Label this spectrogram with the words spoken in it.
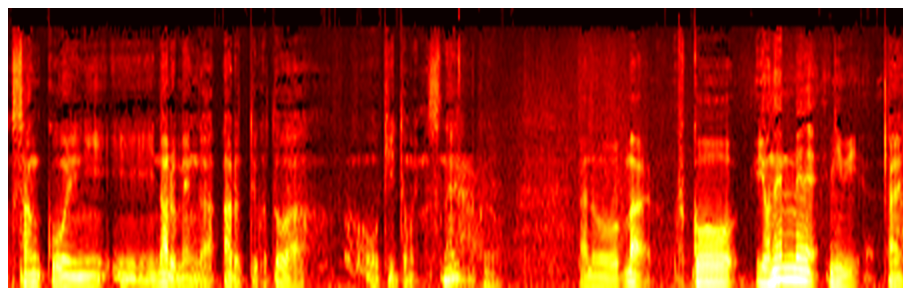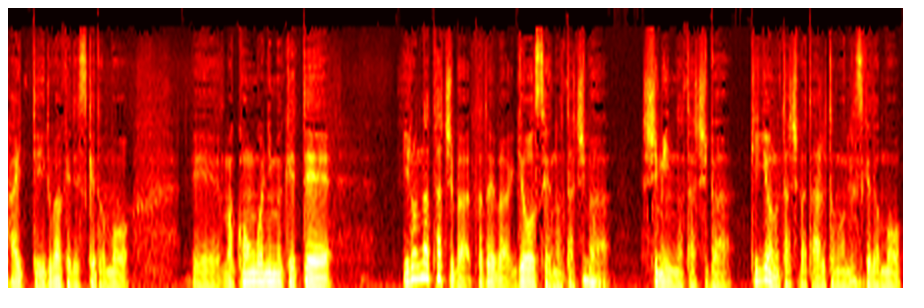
参考になる面があるっていうことは大きいと思いますね。なるほど。あの、まあ、復興4年目に入っているわけですけども、はい、えー、まあ、今後に向けて、いろんな立場、例えば行政の立場、うん、市民の立場、企業の立場とあると思うんですけども、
